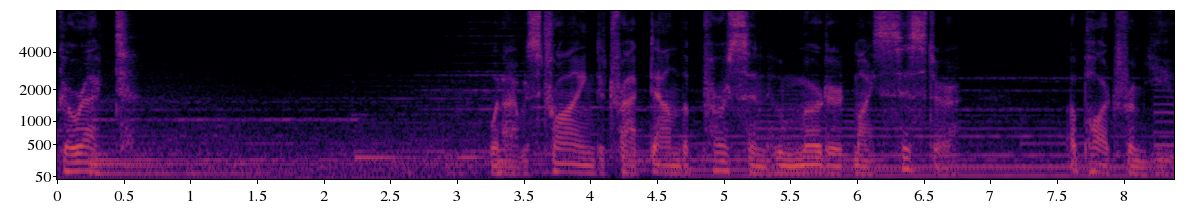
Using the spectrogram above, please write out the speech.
Correct. When I was trying to track down the person who murdered my sister, apart from you,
